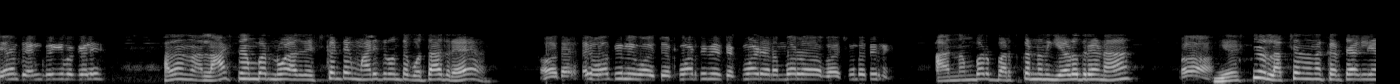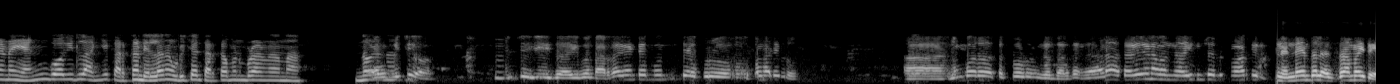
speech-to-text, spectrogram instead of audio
ಏನಂತ ಹೆಂಗ್ ತೆಗಿಬೇಕು ಹೇಳಿ ಅಲ್ಲ ಲಾಸ್ಟ್ ನಂಬರ್ ನೋಡಿ ಅದ್ರ ಎಷ್ಟು ಗಂಟೆಗೆ ಮಾಡಿದ್ರು ಅಂತ ಗೊತ್ತಾದ್ರೆ. ಹೋಗ್ತೀನಿ ಚೆಕ್ ಮಾಡ್ತೀನಿ ಚೆಕ್ ಮಾಡಿ ಆ ನಂಬರ್ ಬರ್ಸ್ಕೊಂತೀನಿ ಆ ನಂಬರ್ ಬರ್ಸ್ಕೊಂಡ್ ನನಗೆ ಹೇಳಿದ್ರೆ ಅಣ್ಣ ಎಷ್ಟು ಲಕ್ಷ ನನ್ನ ಖರ್ಚಾಗ್ಲಿ ಅಣ್ಣ ಹೆಂಗ್ ಹೋಗಿದ್ಲು ಹಂಗೆ ಕರ್ಕೊಂಡ್ ಎಲ್ಲಾನ ಹುಡುಕ ಕರ್ಕೊಂಡ್ ಬಂದ್ಬಿಡೋಣ ಅಣ್ಣ. ನೋಡಿ ಈಗ ಒಂದ್ ಅರ್ಧ ಗಂಟೆ ಮುಂಚೆ ಒಬ್ರು ಮಾಡಿದ್ರು. ನಂಬರ್ ತಕ್ಕೊಡು ಅಣ್ಣ ತಗೊಳ್ಳಿ ಅಣ್ಣ ಒಂದ್ ಐದು ನಿಮಿಷ ಬಿಟ್ಟು ಮಾಡ್ತೀನಿ. ನಿನ್ನೆಯಿಂದಲೂ ಎಕ್ಸಾಮ್ ಐತೆ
